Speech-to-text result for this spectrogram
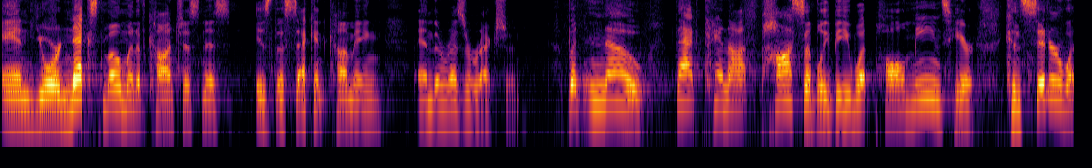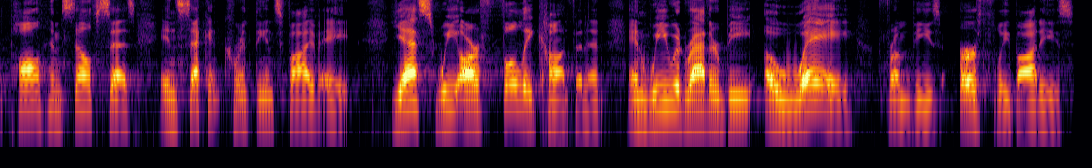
and your next moment of consciousness is the second coming and the resurrection. But no, that cannot possibly be what Paul means here. Consider what Paul himself says in 2 Corinthians 5 8. Yes, we are fully confident, and we would rather be away from these earthly bodies,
